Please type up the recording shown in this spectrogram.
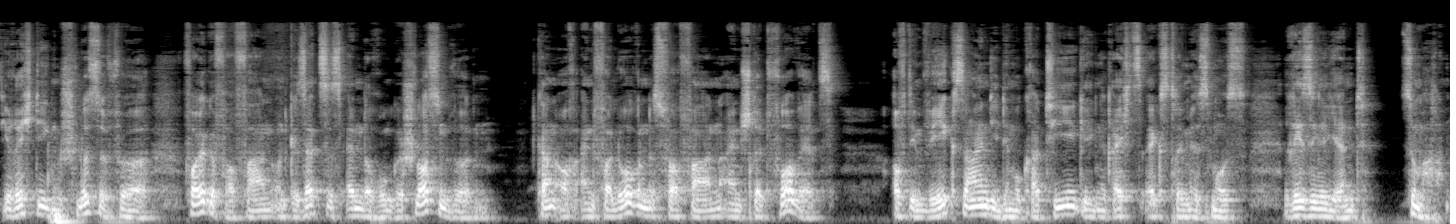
die richtigen Schlüsse für Folgeverfahren und Gesetzesänderung geschlossen würden, kann auch ein verlorenes Verfahren ein Schritt vorwärts auf dem Weg sein, die Demokratie gegen Rechtsextremismus resilient zu machen.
